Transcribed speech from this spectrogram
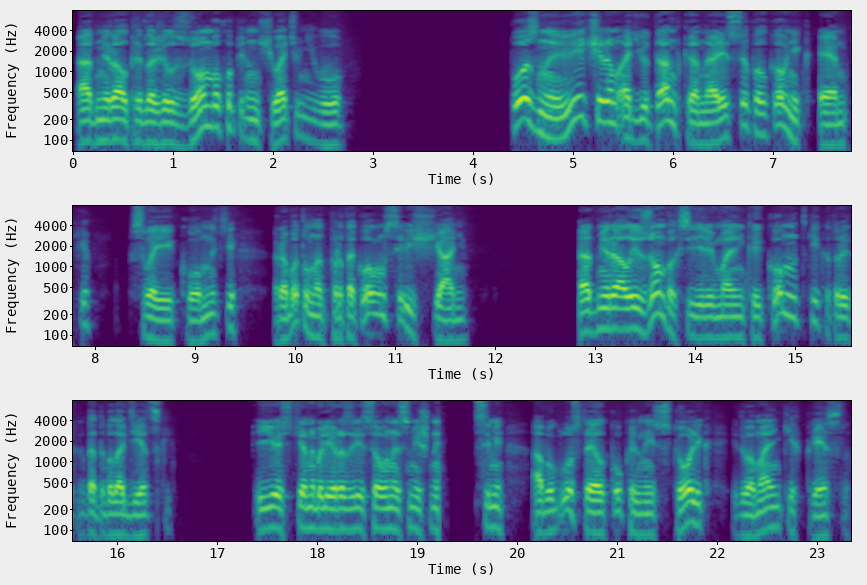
адмирал предложил Зомбаху переночевать у него. Поздно вечером адъютант Канариса, полковник Энке, в своей комнате работал над протоколом совещания. Адмирал и Зомбах сидели в маленькой комнатке, которая когда-то была детской. Ее стены были разрисованы смешными лицами, а в углу стоял кукольный столик и два маленьких кресла.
